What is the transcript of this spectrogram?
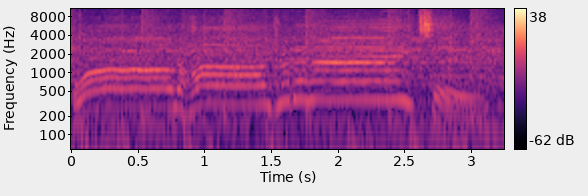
One hundred and eighty.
